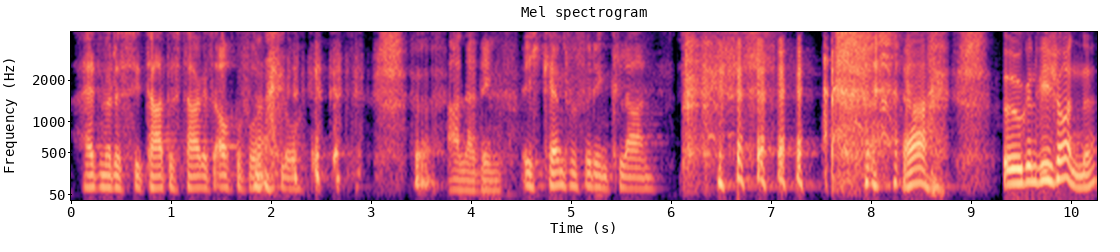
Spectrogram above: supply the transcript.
Hätten wir das Zitat des Tages auch gefunden, Flo. Allerdings. Ich kämpfe für den Clan. ja, irgendwie schon, ne?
